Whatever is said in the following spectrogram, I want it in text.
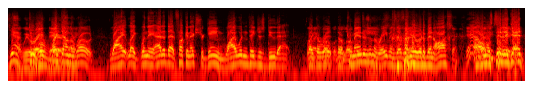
yeah, like, we dude, were right we're there, right down like- the road. Why, like, when they added that fucking extra game, why wouldn't they just do that? Like, Like the Ra- local- the, the local Commanders and the. Ravens every year would have been awesome. Yeah, I almost be did it again.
